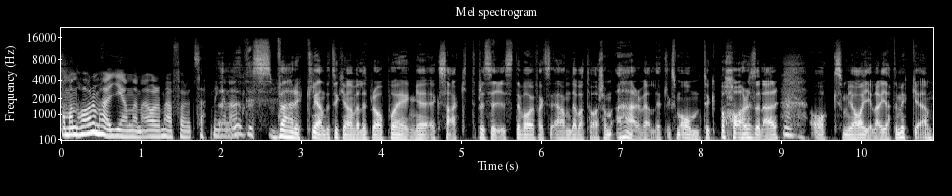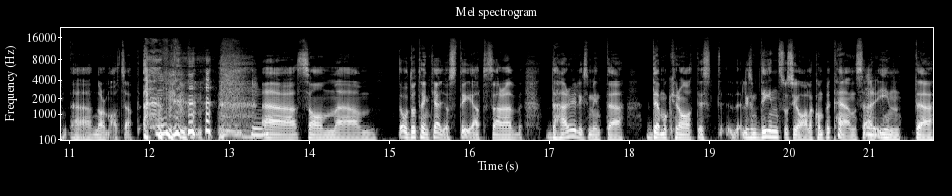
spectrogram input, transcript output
Om man har de här generna och de här förutsättningarna. Eh, verkligen, det tycker jag är en väldigt bra poäng. Eh, exakt, precis. Det var ju faktiskt en debattör som är väldigt liksom, omtyckbar sådär mm. och som jag gillar jättemycket, eh, normalt sett. Mm. eh, som eh, och då tänkte jag just det, att så här, det här är ju liksom inte demokratiskt, liksom din sociala kompetens är mm. inte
